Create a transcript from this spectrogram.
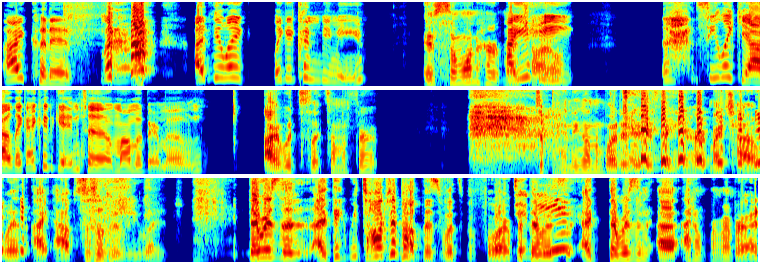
I couldn't. I'd be like, like it couldn't be me. if someone hurt my I child, hate. See, like, yeah, like I could get into mama bear mode. I would slit someone's throat. Depending on what it is that you hurt my child with, I absolutely would. There was a, I think we talked about this once before, but Did there was, we? I, there was an, uh, I don't remember. I,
